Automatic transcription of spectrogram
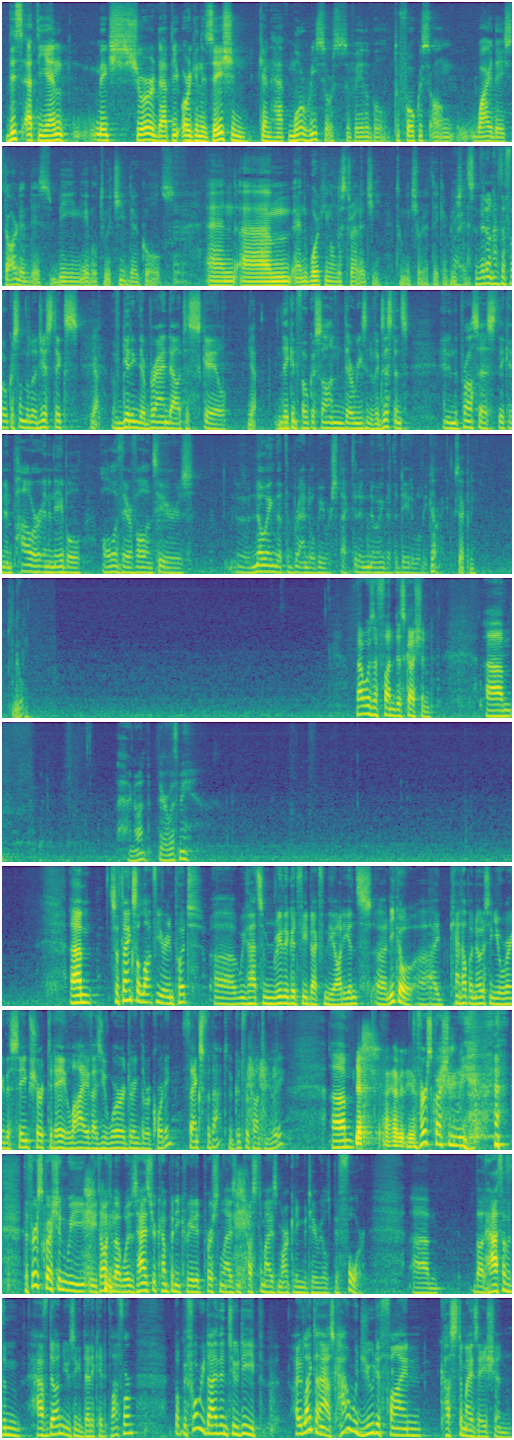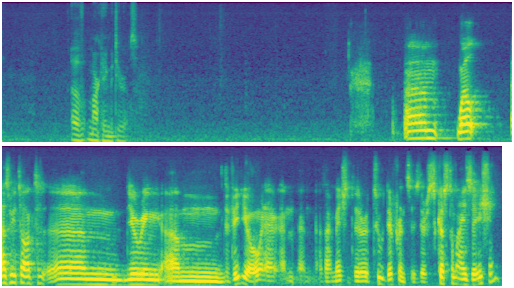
This at the end makes sure that the organization can have more resources available to focus on why they started this, being able to achieve their goals and, um, and working on the strategy to make sure that they can reach right, that. So they don't have to focus on the logistics yeah. of getting their brand out to scale. Yeah. They can focus on their reason of existence and in the process they can empower and enable all of their volunteers uh, knowing that the brand will be respected and knowing that the data will be correct. Exactly. Absolutely. Cool. That was a fun discussion. Um, hang on, bear with me. Um, so thanks a lot for your input. Uh, we've had some really good feedback from the audience. Uh, Nico, uh, I can't help but noticing you were wearing the same shirt today live as you were during the recording. Thanks for that. Good for continuity. Um, yes, I have it here. The first question we, the first question we, we talked about was: Has your company created personalized and customized marketing materials before? Um, about half of them have done using a dedicated platform. But before we dive in too deep, I'd like to ask: How would you define customization of marketing materials? Um, well, as we talked um, during um, the video, and, and, and, as I mentioned, there are two differences. There's customization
